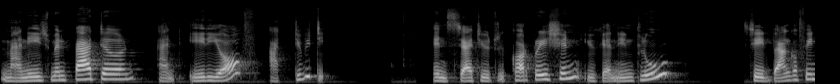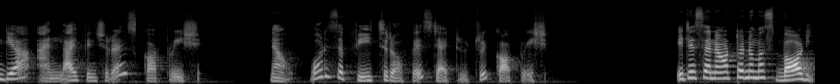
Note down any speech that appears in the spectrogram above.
management pattern and area of activity. In statutory corporation, you can include State Bank of India and Life Insurance Corporation. Now, what is the feature of a statutory corporation? It is an autonomous body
